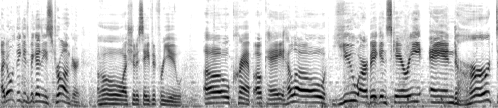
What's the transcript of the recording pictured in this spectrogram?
I don't think it's because he's stronger. Oh, I should have saved it for you. Oh, crap. Okay, hello. You are big and scary and hurt.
